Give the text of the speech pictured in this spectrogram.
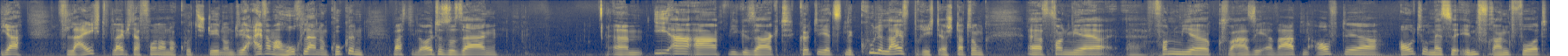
ja, vielleicht bleibe ich da vorne auch noch kurz stehen und einfach mal hochladen und gucken, was die Leute so sagen. Ähm, IAA, wie gesagt, könnt ihr jetzt eine coole Live-Berichterstattung äh, von, mir, äh, von mir quasi erwarten auf der Automesse in Frankfurt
